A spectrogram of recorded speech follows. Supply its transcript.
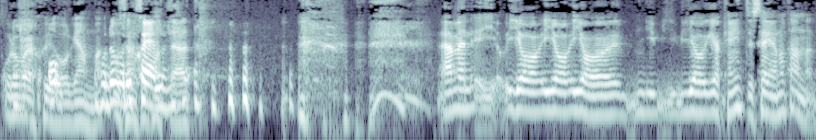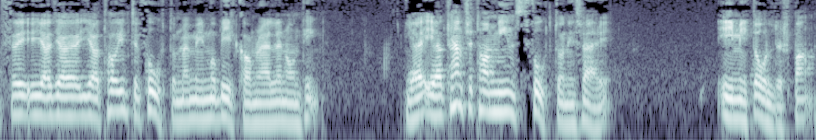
Och då var jag sju Och- år gammal. och då var sen du själv. att- Nej men jag, jag, jag, jag, kan inte säga något annat. För jag, jag, jag tar ju inte foton med min mobilkamera eller någonting. Jag, jag kanske tar minst foton i Sverige. I mitt åldersspann.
